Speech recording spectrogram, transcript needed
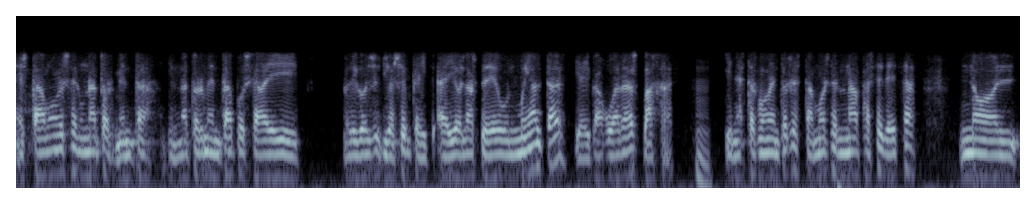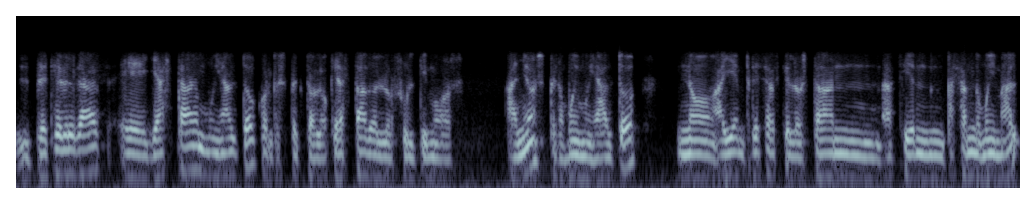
Estamos en una tormenta. Y en una tormenta pues hay lo digo yo, siempre, hay olas de un muy altas y hay vaguadas bajas. Hmm. Y en estos momentos estamos en una fase de esas. No, el, precio del gas eh, ya está muy alto con respecto a lo que ha estado en los últimos años, pero muy, muy alto. No hay empresas que lo están haciendo, pasando muy mal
